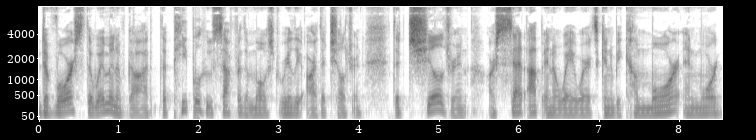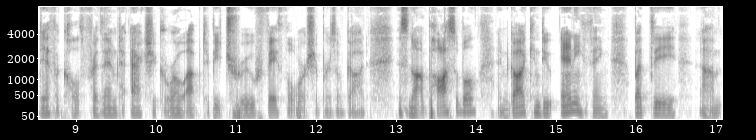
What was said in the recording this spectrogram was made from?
divorce the women of God, the people who suffer the most really are the children. The children are set up in a way where it's going to become more and more difficult for them to actually grow up to be true, faithful worshipers of God. It's not possible, and God can do anything, but the um,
